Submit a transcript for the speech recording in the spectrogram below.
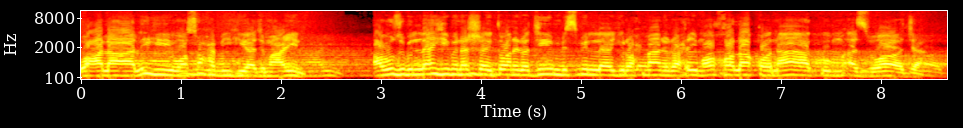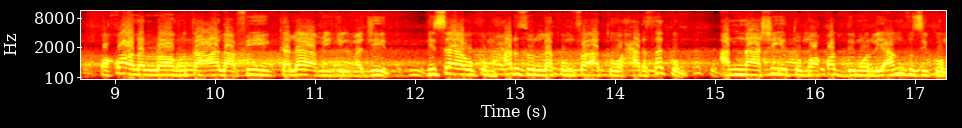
ওয়া আলা আলিহি ওয়া সাহবিহি আজমাইন। আউযু বিল্লাহি মিনাশ শাইতানির রাজীম। বিসমিল্লাহির রহমানির রহিম। ওয়া খালাকনাকুম আজওয়াজা। وقال الله تعالى في كلامه المجيد نساؤكم حرث لكم فأتوا حرثكم أنا شئتم وقدموا لأنفسكم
